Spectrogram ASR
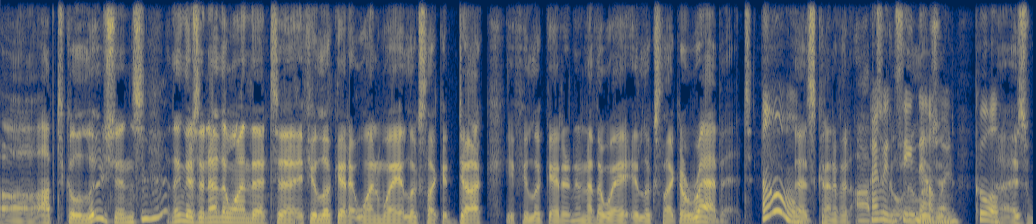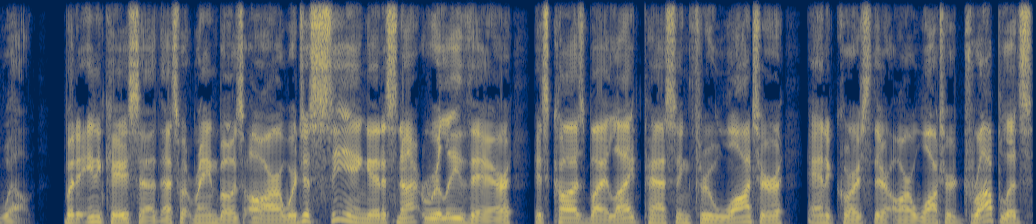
uh, optical illusions. I think there's another one that uh, if you look at it one way, it looks like a duck. If you look at it another way, it looks like a rabbit. Oh, That's kind of an I optical haven't seen illusion that one. Cool. uh, as well. But in any case, uh, that's what rainbows are. We're just seeing it. It's not really there. It's caused by light passing through water. And of course, there are water droplets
